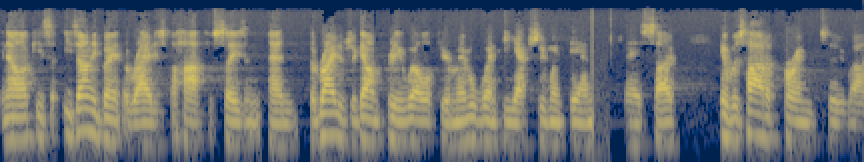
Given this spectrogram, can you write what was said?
you know, like he's he's only been at the Raiders for half a season, and the Raiders were going pretty well, if you remember, when he actually went down there. So it was harder for him to uh,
